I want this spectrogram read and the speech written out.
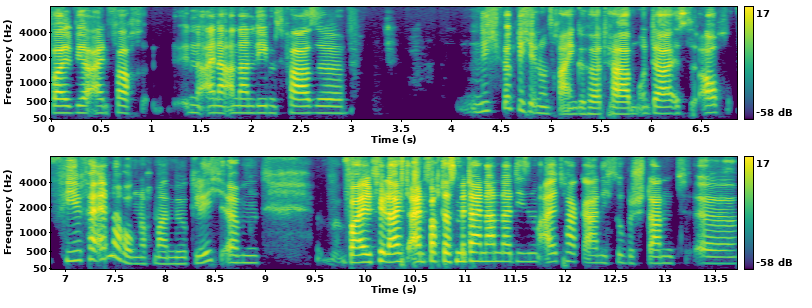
weil wir einfach in einer anderen Lebensphase nicht wirklich in uns reingehört haben. Und da ist auch viel Veränderung nochmal möglich, ähm, weil vielleicht einfach das Miteinander diesem Alltag gar nicht so Bestand äh,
